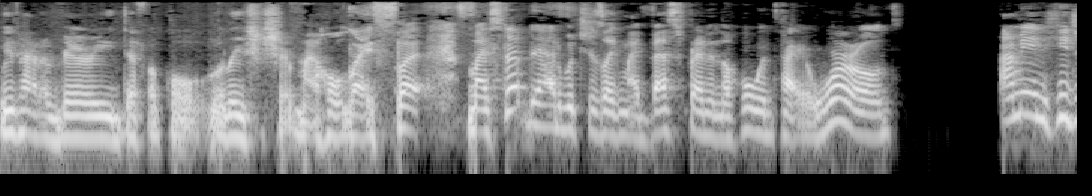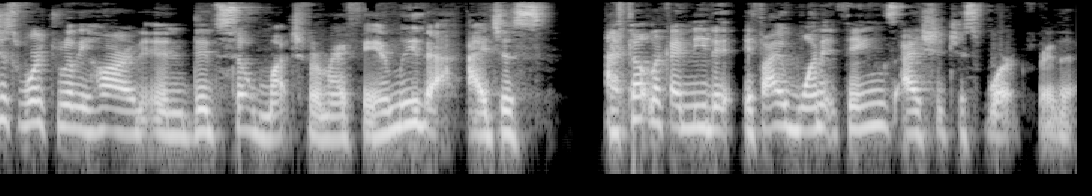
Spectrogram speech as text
We've had a very difficult relationship my whole life. But my stepdad, which is like my best friend in the whole entire world, I mean, he just worked really hard and did so much for my family that I just, I felt like I needed, if I wanted things, I should just work for them.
